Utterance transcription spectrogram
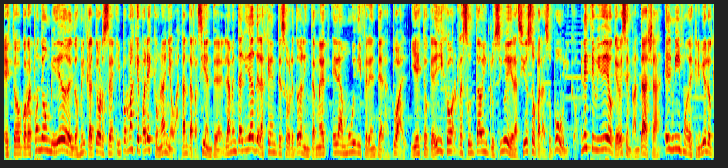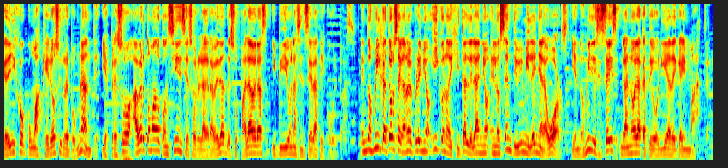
Esto corresponde a un video del 2014 y por más que parezca un año bastante reciente, la mentalidad de la gente, sobre todo en internet, era muy diferente a la actual, y esto que dijo resultaba inclusivo y gracioso para su público. En este video que ves en pantalla, él mismo describió lo que dijo como asqueroso y repugnante, y expresó haber tomado conciencia sobre la gravedad de sus palabras y pidió unas sinceras disculpas. En 2014 ganó el premio Ícono Digital del Año en los MTV Millennial Awards, y en 2016 ganó la categoría de Game Master.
